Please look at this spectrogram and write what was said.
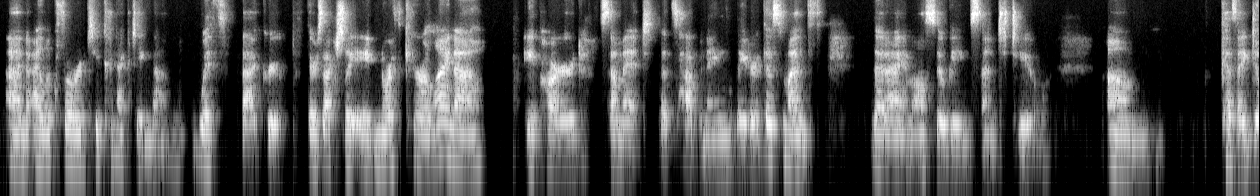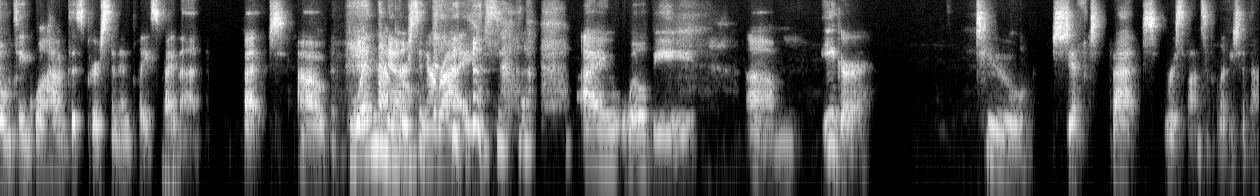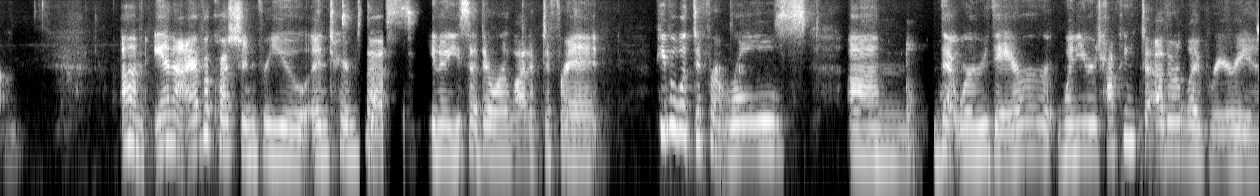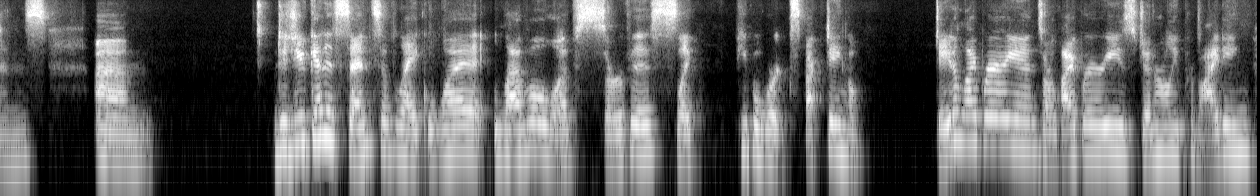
And I look forward to connecting them with that group. There's actually a North Carolina APARD summit that's happening later this month that I am also being sent to. Um, because I don't think we'll have this person in place by then. But uh, when that No. person arrives, I will be um, eager to shift that responsibility to them. Um, Anna, I have a question for you in terms of, Yes. you know, you said there were a lot of different people with different roles um, that were there. When you were talking to other librarians, um, did you get a sense of like what level of service like people were expecting data librarians or libraries generally providing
